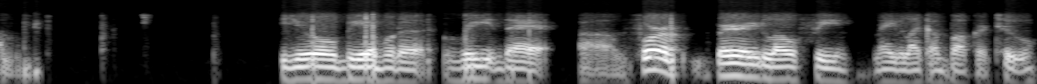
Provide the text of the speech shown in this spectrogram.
um, you'll be able to read that um, for a very low fee, maybe like a buck or 2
